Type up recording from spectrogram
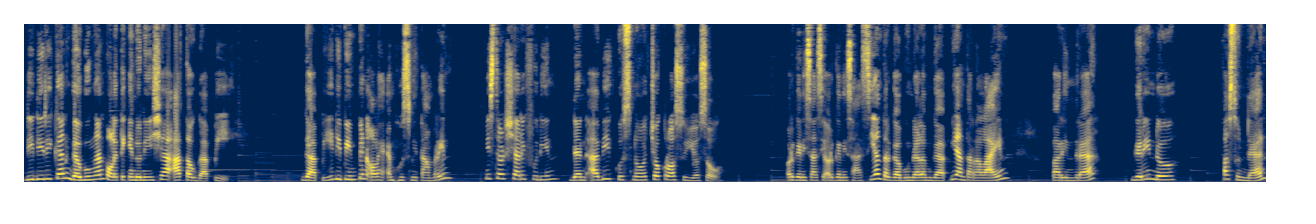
didirikan Gabungan Politik Indonesia atau GAPI. GAPI dipimpin oleh M. Husni Tamrin, Mr. Syarifuddin, dan Abi Kusno Cokro Suyoso. Organisasi-organisasi yang tergabung dalam GAPI antara lain Parindra, Gerindo, Pasundan,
